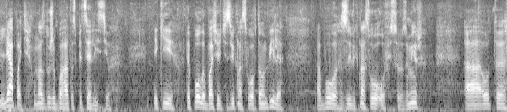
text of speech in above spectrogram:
ляпать у нас дуже багато спеціалістів, які те поле бачать з вікна свого автомобіля або з вікна свого офісу, розумієш? А от е,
